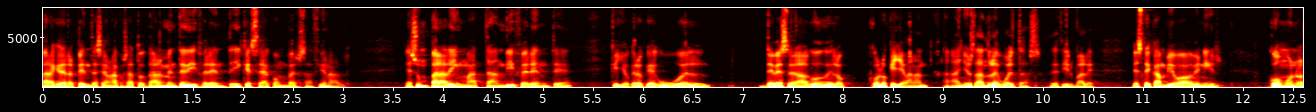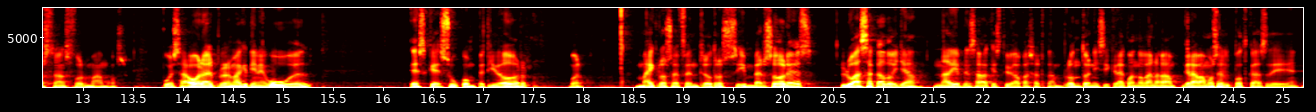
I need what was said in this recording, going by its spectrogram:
para que de repente sea una cosa totalmente diferente y que sea conversacional. Es un paradigma tan diferente que yo creo que Google debe ser algo de lo, con lo que llevan años dándole vueltas. Es decir, vale, este cambio va a venir, ¿cómo nos transformamos? Pues ahora el problema que tiene Google es que su competidor, bueno, Microsoft entre otros inversores, lo ha sacado ya. Nadie pensaba que esto iba a pasar tan pronto, ni siquiera cuando grabamos el podcast de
